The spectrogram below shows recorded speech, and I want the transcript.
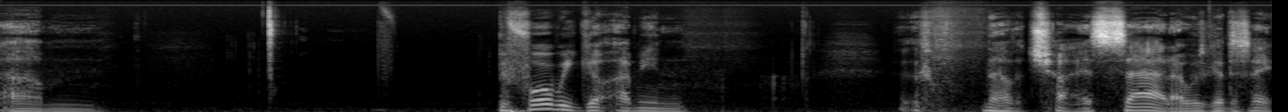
Um, before we go, I mean. Now that Shaya is sad, I was going to say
